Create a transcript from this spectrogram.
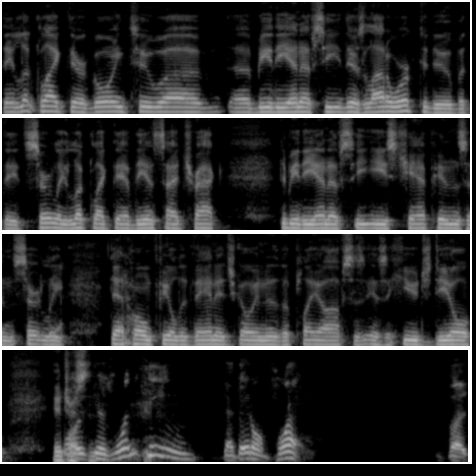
They look like they're going to uh, uh, be the NFC. There's a lot of work to do, but they certainly look like they have the inside track to be the NFC East champions, and certainly that home field advantage going into the playoffs is, is a huge deal. Well, Interesting. there's one team that they don't play, but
